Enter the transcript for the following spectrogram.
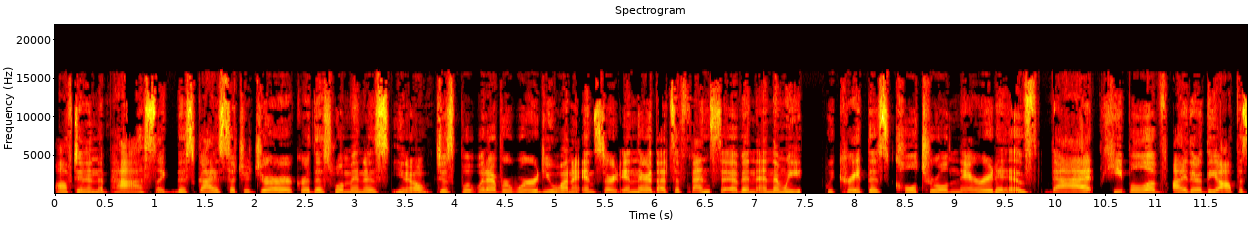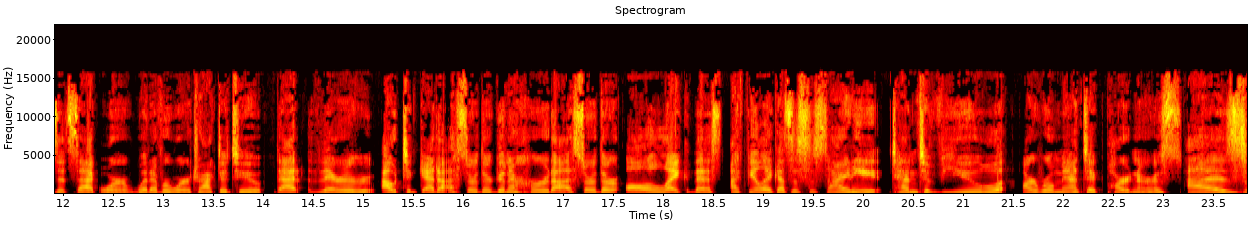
often in the past, like this guy's such a jerk or this woman is, you know, just put whatever word you want to insert in there that's offensive. And, and then we, we create this cultural narrative that people of either the opposite sex or whatever we're attracted to, that they're out to get us or they're going to hurt us or they're all like this. I feel like as a society tend to view our romantic partners as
